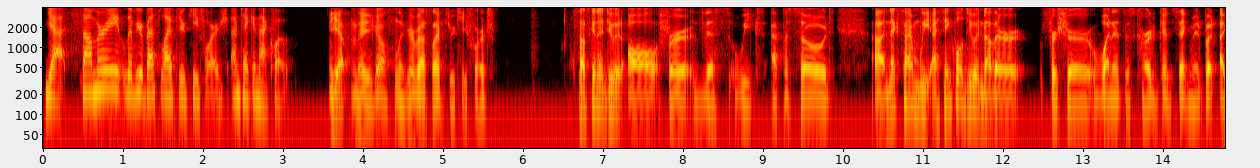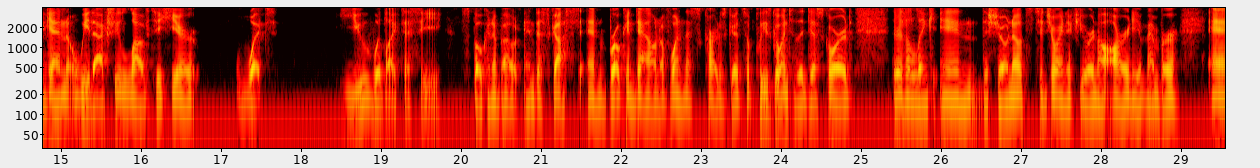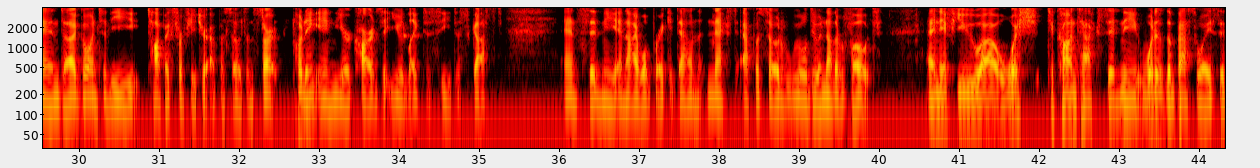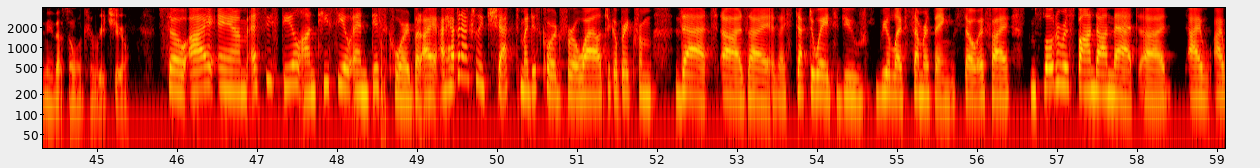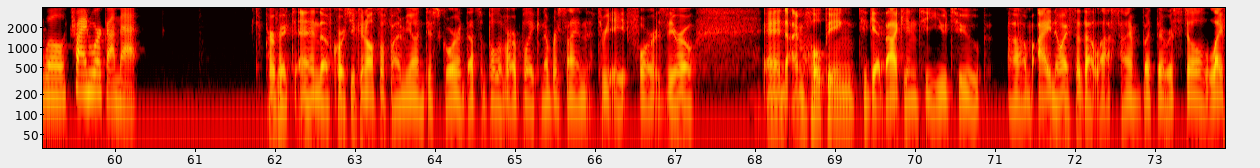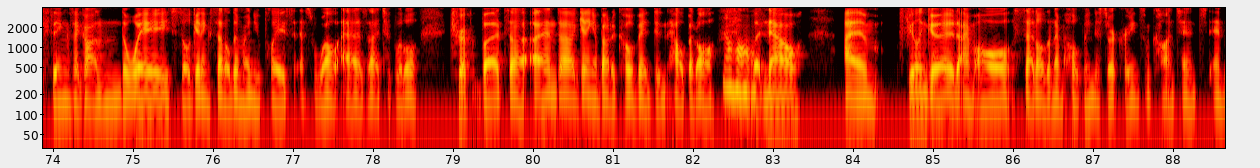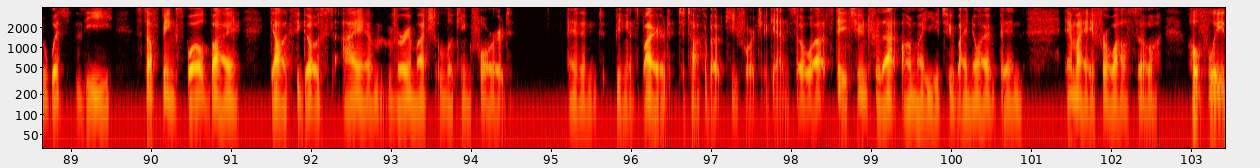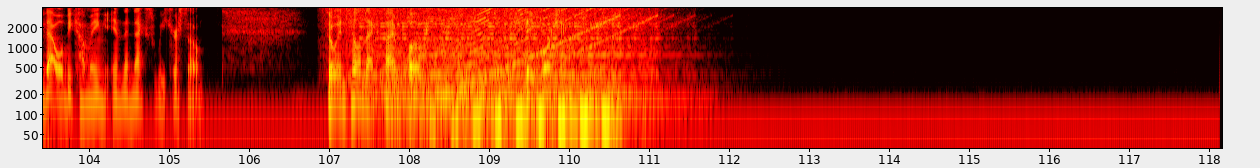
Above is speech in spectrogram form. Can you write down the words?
Yeah. Summary: Live your best life through Keyforge. I'm taking that quote. Yep, there you go. Live your best life through Keyforge. So that's going to do it all for this week's episode. Uh, next time, we I think we'll do another for sure. When is this card good segment? But again, we'd actually love to hear what you would like to see spoken about and discussed and broken down of when this card is good. So please go into the Discord. There's a link in the show notes to join if you are not already a member and uh, go into the topics for future episodes and start putting in your cards that you would like to see discussed. And Sydney and I will break it down next episode. We will do another vote. And if you uh, wish to contact Sydney, what is the best way, Sydney, that someone can reach you? So I am SC Steel on TCON Discord, but I, I, haven't actually checked my Discord for a while. I took a break from that uh, as I as I stepped away to do real life summer things. So if I am slow to respond on that, uh, I I will try and work on that. Perfect. And of course, you can also find me on Discord. That's a Boulevard Blake number sign three eight four zero. And I'm hoping to get back into YouTube um, I know I said that last time, but there was still life things that got in the way. Still getting settled in my new place, as well as I took a little trip, but uh, and uh, getting about a COVID didn't help at all. Oh. But now I'm feeling good. I'm all settled, and I'm hoping to start creating some content. And with the stuff being spoiled by Galaxy Ghost, I am very much looking forward and being inspired to talk about Keyforge again. So uh, stay tuned for that on my YouTube. I know I've been MIA for a while, so hopefully that will be coming in the next week or so. So until next time, folks, stay fortunate.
